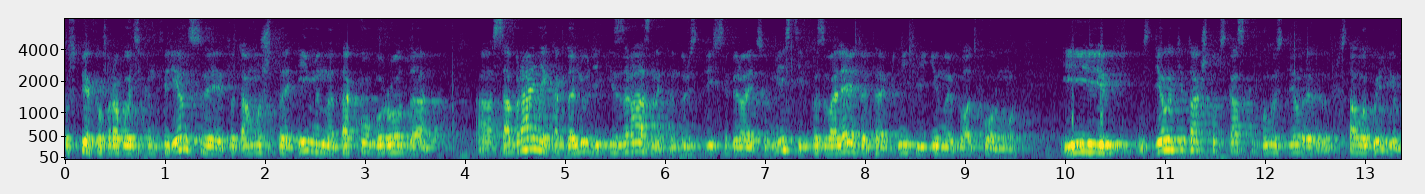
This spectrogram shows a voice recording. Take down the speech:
успехов в работе конференции, потому что именно такого рода а, собрания, когда люди из разных индустрий собираются вместе и позволяют это объединить в единую платформу. И сделайте так, чтобы сказка была, стала былью.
